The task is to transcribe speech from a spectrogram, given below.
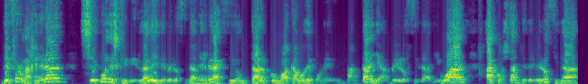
De forma general, se puede escribir la ley de velocidad de reacción tal como acabo de poner en pantalla. Velocidad igual a constante de velocidad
